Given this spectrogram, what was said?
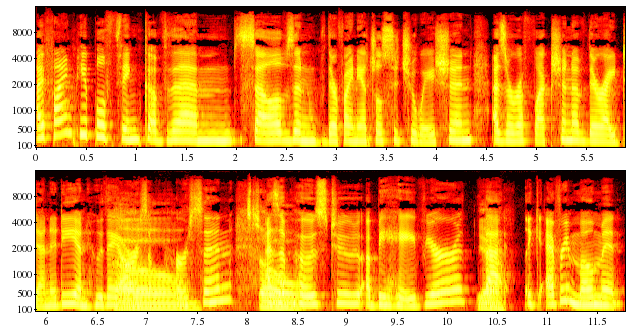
I find people think of themselves and their financial situation as a reflection of their identity and who they are as a Oh, person, so- as opposed to a behavior Yeah. that, like, every moment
